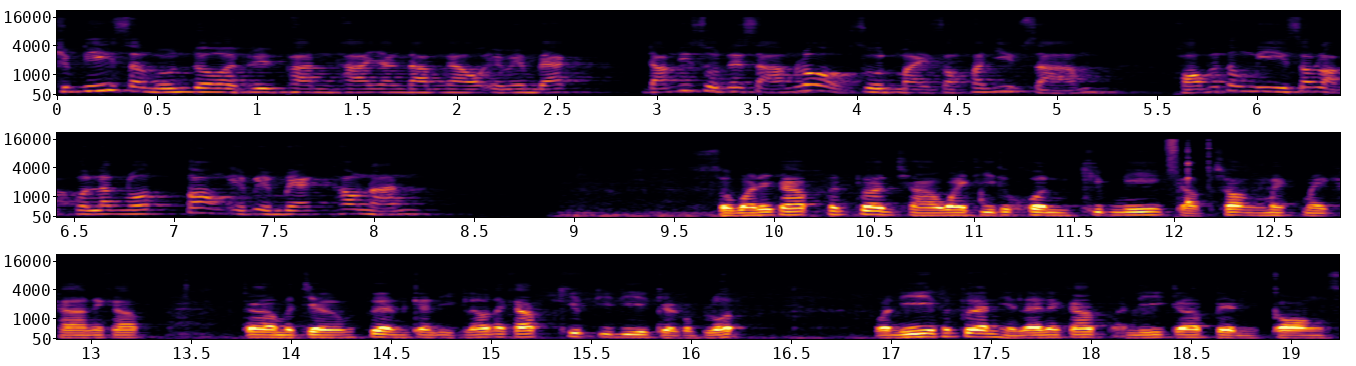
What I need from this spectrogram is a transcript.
คลิปนี้สนับสนุนโดยผลิตภัณฑ์ทายางดำเงา MM Black ดำที่สุดใน 3 โลก สูตรใหม่ 2023 ของไม่ต้องมีสำหรับคนรักรถต้อง MM Black เท่านั้น สวัสดีครับเพื่อนๆชาวไวทีทุกคนคลิปนี้กับช่องแม็กไมคานะครับก็มาเจอเพื่อนกันอีกแล้วนะครับ คลิปดีๆเกี่ยวกับรถ วันนี้เพื่อนๆเห็นอะไรนะครับ อันนี้ก็เป็นกองโซ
